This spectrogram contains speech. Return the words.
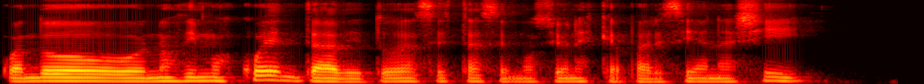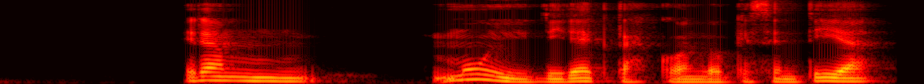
Cuando nos dimos cuenta de todas estas emociones que aparecían allí, eran muy directas con lo que sentía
